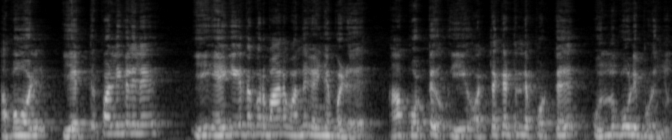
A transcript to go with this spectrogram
അപ്പോൾ എട്ട് പള്ളികളിൽ ഈ ഏകീകൃത കുർബാന വന്നു കഴിഞ്ഞപ്പോൾ ആ പൊട്ട് ഈ ഒറ്റക്കെട്ടിന്റെ പൊട്ട് ഒന്നുകൂടി പൊളിഞ്ഞു.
